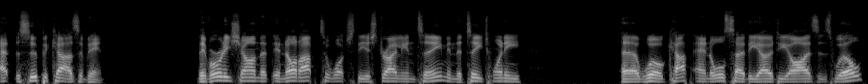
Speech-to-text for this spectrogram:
at the Supercars event. They've already shown that they're not up to watch the Australian team in the T20 uh, World Cup and also the ODIs as well.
